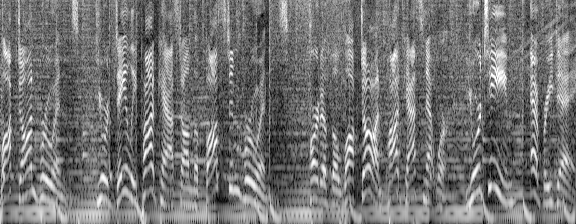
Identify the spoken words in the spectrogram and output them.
Locked On Bruins, your daily podcast on the Boston Bruins. Part of the Locked On Podcast Network, your team every day.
